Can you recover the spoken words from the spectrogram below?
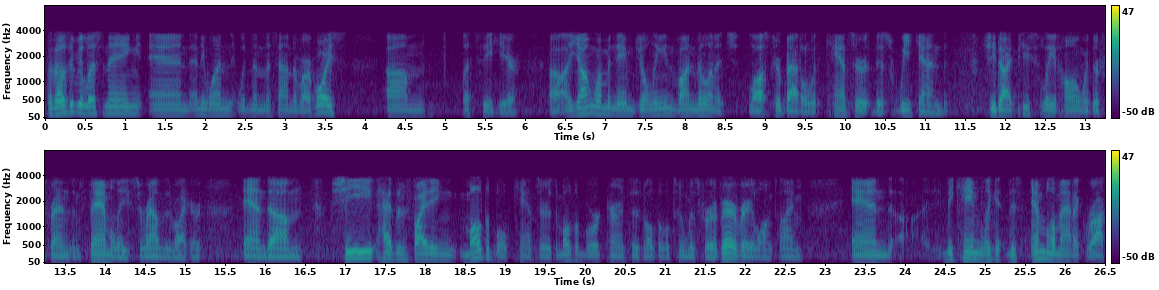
for those of you listening and anyone within the sound of our voice, um, let's see here. Uh, a young woman named Jolene von Milanich lost her battle with cancer this weekend. She died peacefully at home with her friends and family surrounded by her. And um, she had been fighting multiple cancers, multiple recurrences, multiple tumors for a very, very long time and uh, became like this emblematic rock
